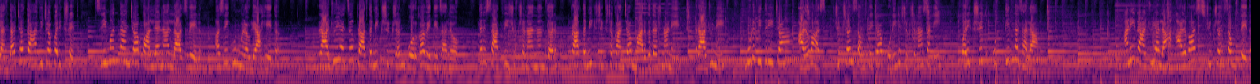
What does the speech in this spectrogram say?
यंदाच्या दहावीच्या परीक्षेत श्रीमंतांच्या पाल्यांना लाजवेल असे गुण मिळवले आहेत. राजू याचं प्राथमिक शिक्षण बोरगाव येथे झालं. तर सातवी शिक्षणानंतर प्राथमिक शिक्षकांच्या मार्गदर्शनाने राजूने मुडबित्रीच्या आळवास शिक्षण संस्थेच्या पुढील शिक्षणासाठी परीक्षेत उत्तीर्ण झाला. आणि राजू याला आळवास शिक्षण संस्थेत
